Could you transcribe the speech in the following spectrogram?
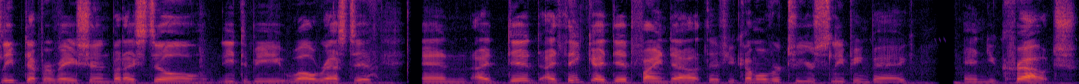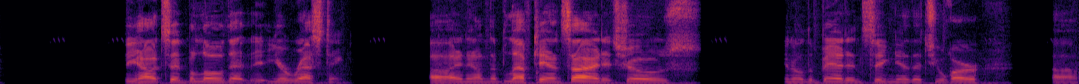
sleep deprivation, but I still need to be well rested. And I did, I think I did find out that if you come over to your sleeping bag and you crouch, see how it said below that you're resting. Uh, and on the left hand side, it shows, you know, the bed insignia that you are um,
